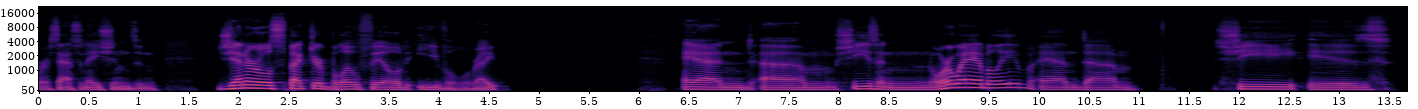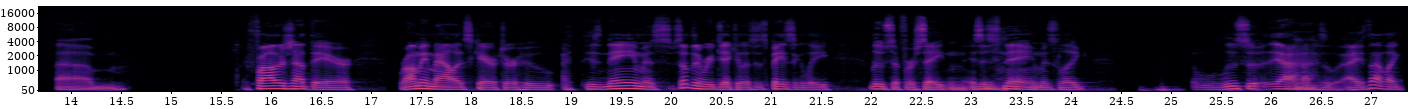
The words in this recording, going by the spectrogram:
for assassinations and General Spectre Blofeld evil, right? And um, she's in Norway, I believe, and um, she is um, her father's not there. Rami Malek's character, who his name is something ridiculous. It's basically Lucifer Satan is his name. It's like Lucifer. Yeah, it's not like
